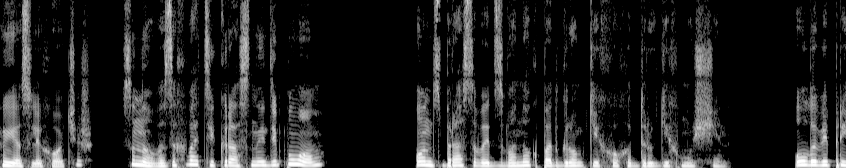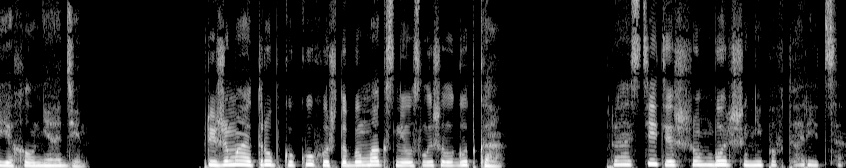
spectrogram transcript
если хочешь, снова захвати красный диплом. Он сбрасывает звонок под громкий хохот других мужчин. Олови приехал не один. Прижимаю трубку к уху, чтобы Макс не услышал гудка. Простите, шум больше не повторится.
